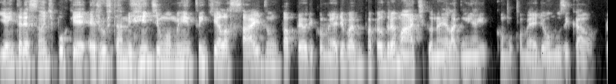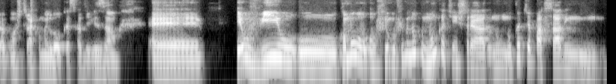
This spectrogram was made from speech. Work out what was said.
e é interessante porque é justamente o momento em que ela sai de um papel de comédia e vai para um papel dramático, né? Ela ganha como comédia ou musical, para mostrar como é louca essa divisão. É, eu vi o, o, como o filme, o filme nunca, nunca tinha estreado, nunca tinha passado em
